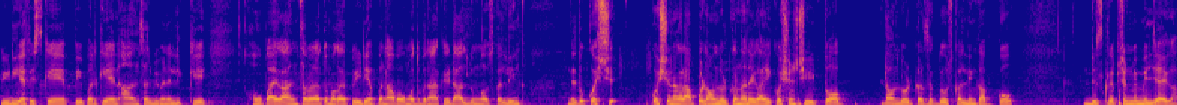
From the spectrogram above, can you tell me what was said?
पीडीएफ इसके पेपर के एंड आंसर भी मैंने लिख के हो पाएगा। आंसर वाला तो मैं अगर पी बना पाऊँगा तो बना के डाल दूँगा उसका लिंक नहीं तो क्वेश्चन क्वेश्चन अगर आपको डाउनलोड करना रहेगा, ये क्वेश्चन शीट तो आप डाउनलोड कर सकते हो। उसका लिंक आपको डिस्क्रिप्शन में मिल जाएगा।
